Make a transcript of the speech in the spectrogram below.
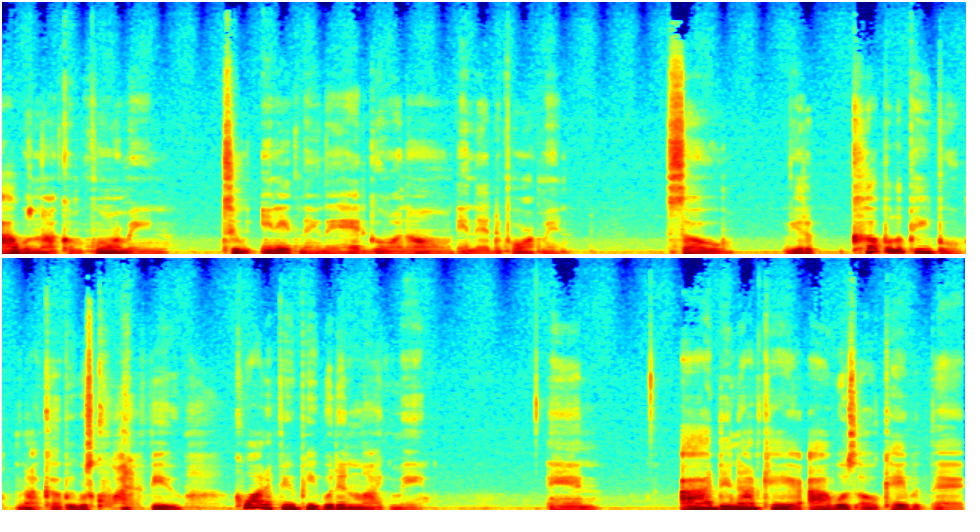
I was not conforming to anything they had going on in that department. So you had a couple of people, not a couple, it was quite a few, quite a few people didn't like me. And I did not care. I was okay with that.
